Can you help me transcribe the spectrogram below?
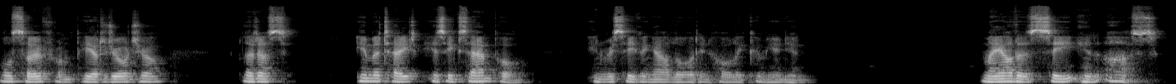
Also from Pier Giorgio, let us imitate his example in receiving our Lord in Holy Communion. May others see in us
